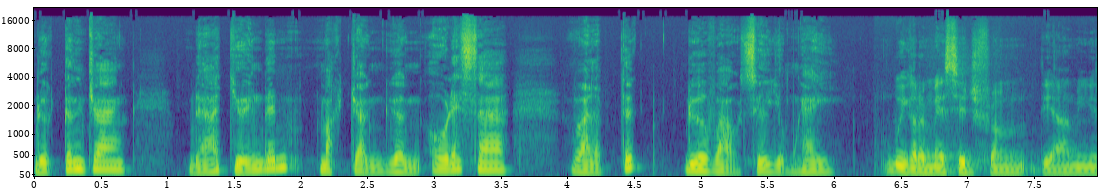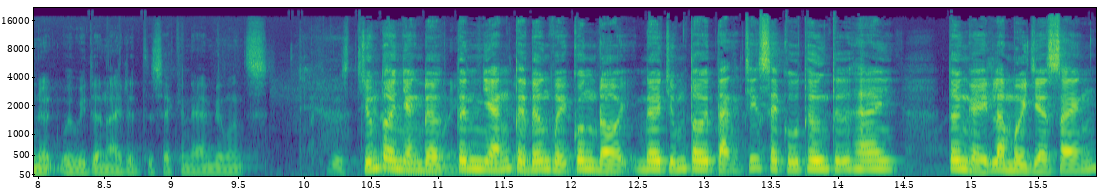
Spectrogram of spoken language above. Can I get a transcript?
được tân trang đã chuyển đến mặt trận gần Odessa và lập tức đưa vào sử dụng ngay. We got a message from the army unit where we donated the second ambulance. Chúng tôi nhận được tin nhắn từ đơn vị quân đội nơi chúng tôi tặng chiếc xe cứu thương thứ hai. Tôi nghĩ là 10 giờ sáng,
